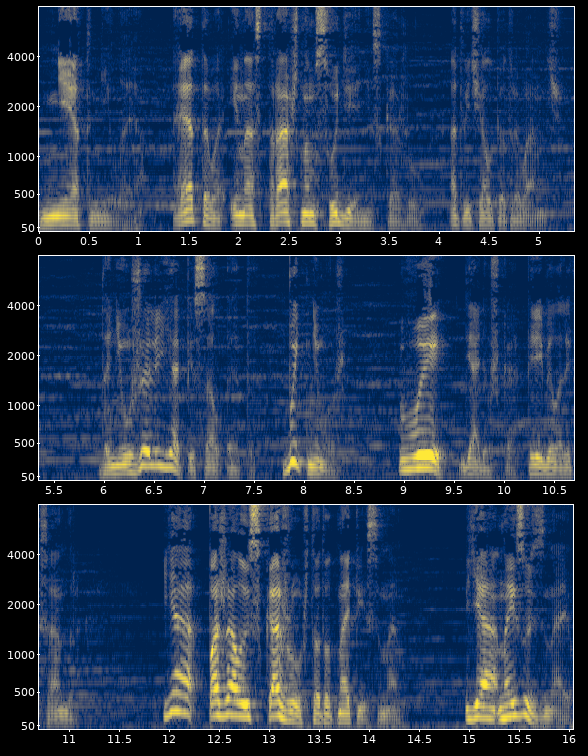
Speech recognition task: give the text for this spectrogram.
«Нет, милая, этого и на страшном суде не скажу», Отвечал Петр Иванович. «Да неужели я писал это? Быть не может». «Вы, дядюшка», перебил Александр. «Я, пожалуй, скажу, что тут написано». Я наизусть знаю.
